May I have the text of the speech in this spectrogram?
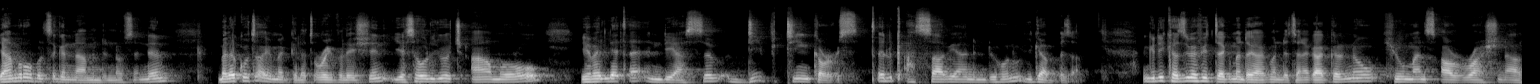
የአእምሮ ብልጽግና ምንድን ነው ስንል መለኮታዊ መገለጥ revelation የሰው ልጆች አእምሮ የበለጠ እንዲያስብ deep thinkers ጥልቅ ሀሳቢያን እንዲሆኑ ይጋብዛል። እንግዲህ ከዚህ በፊት ደግመን ደጋግመን እንደተነጋገርነው humans are rational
